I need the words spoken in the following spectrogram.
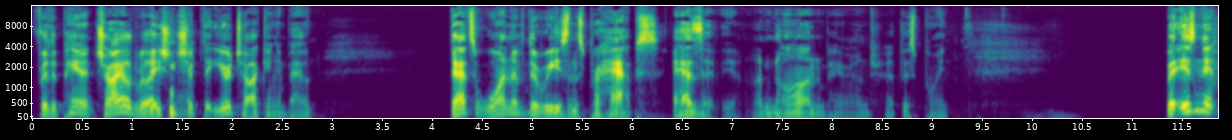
for the parent child relationship that you're talking about, that's one of the reasons, perhaps, as a, you know, a non parent at this point. But isn't it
